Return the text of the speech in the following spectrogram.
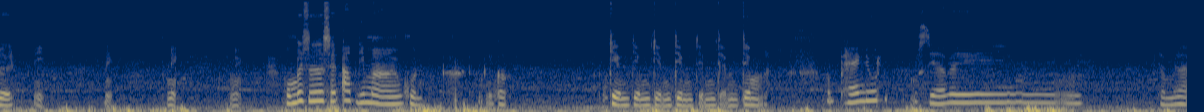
เลย นี่ นี่ นี่ นี่ ผมไปซื้อเซตอัพนี้มาทุกคน นี่ก็เจ็มเจ็มเจ็มเจ็มเจ็มเจ็มเจ็มแพงยุดเสียไปจำไม่ได้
